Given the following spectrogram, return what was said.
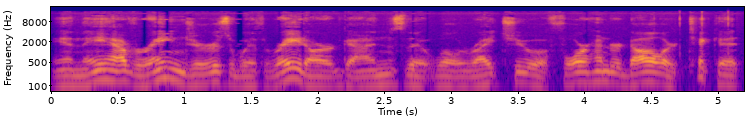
and they have rangers with radar guns that will write you a $400 ticket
